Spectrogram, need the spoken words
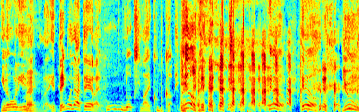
you know what he is? Man. Like, like, they went out there like, who looks like Cooper Kupp? Him, him, him. You. you-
